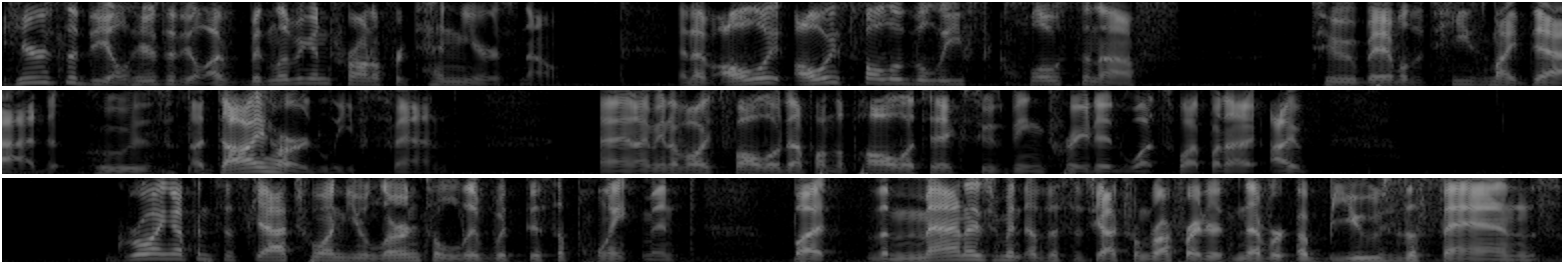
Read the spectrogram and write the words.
here's the deal. Here's the deal. I've been living in Toronto for ten years now, and I've always always followed the Leafs close enough to be able to tease my dad, who's a diehard Leafs fan. And I mean, I've always followed up on the politics, who's being traded, what's what. But I, I've growing up in Saskatchewan, you learn to live with disappointment. But the management of the Saskatchewan Roughriders never abused the fans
